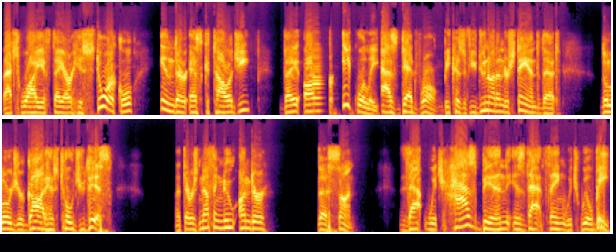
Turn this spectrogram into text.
That's why if they are historical in their eschatology, they are equally as dead wrong. Because if you do not understand that the Lord your God has told you this, that there is nothing new under the sun, that which has been is that thing which will be.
